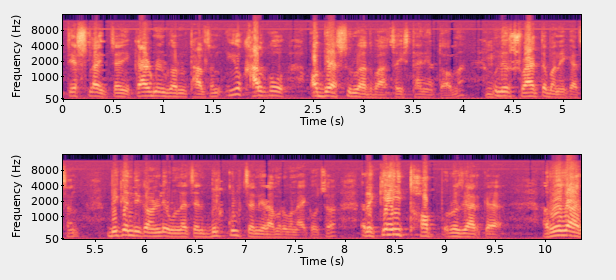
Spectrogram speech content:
त्यसलाई चाहिँ कार्यान्वयन गर्न थाल्छन्। यो खालको अभ्यास सुरुवात भएको छ स्थानीय तहमा। उनीहरू स्वायत्त बनेका छन्। विकेन्द्रीकरणले उनलाई चाहिँ बिल्कुल चाहिँ राम्रो बनाएको छ। र केही थप रोजगारका रोजगार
